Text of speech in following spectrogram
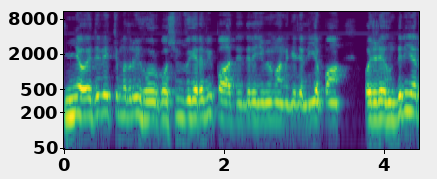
ਇਹਦੇ ਵਿੱਚ ਮਤਲਬ ਹੋਰ ਕੁਝ ਵੀ ਵਗੈਰਾ ਵੀ ਪਾ ਦਿੰਦੇ ਨੇ, ਜਿਵੇਂ ਮੰਨ ਕੇ ਚੱਲੀ ਆਪਾਂ ਉਹ ਜਿਹੜੇ ਹੁੰਦੇ ਨੇ ਯਾਰ,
